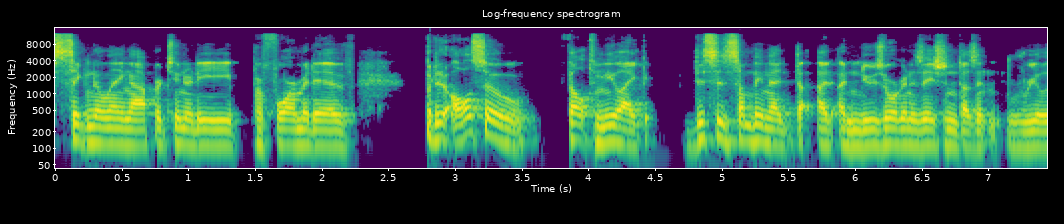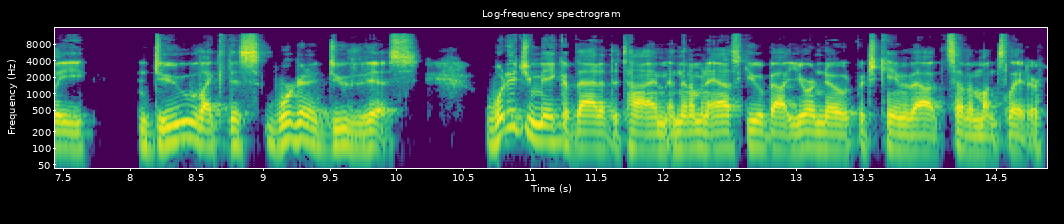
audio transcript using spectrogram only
signaling opportunity, performative, but it also felt to me like this is something that a, a news organization doesn't really do. Like this, we're going to do this. What did you make of that at the time? And then I'm going to ask you about your note, which came about seven months later.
